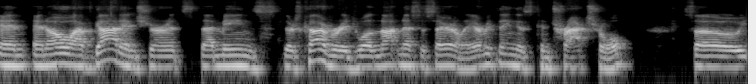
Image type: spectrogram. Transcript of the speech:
And and oh i've got insurance that means there's coverage. Well not necessarily. Everything is contractual. So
